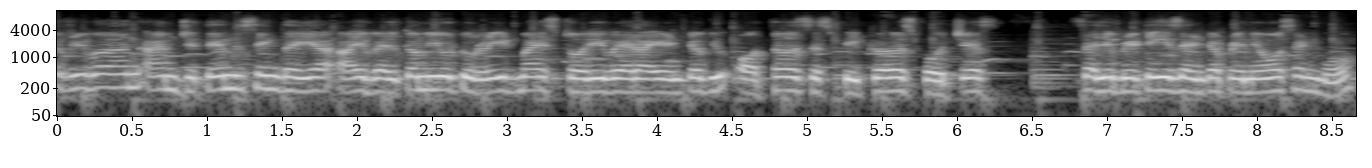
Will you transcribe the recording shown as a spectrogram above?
everyone, I'm Jitendra Singh Daya. I welcome you to Reed My Story where I interview authors, speakers, coaches, celebrities, entrepreneurs, and more.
